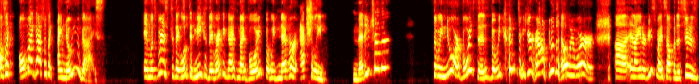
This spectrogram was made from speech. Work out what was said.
I was like, oh my gosh, I was like, I know you guys. And what's weird is because they looked at me because they recognized my voice, but we'd never actually met each other. So we knew our voices, but we couldn't figure out who the hell we were. Uh, and I introduced myself, and as soon as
